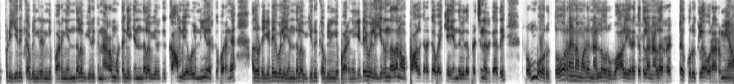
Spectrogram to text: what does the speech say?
எப்படி இருக்கு அப்படிங்கறத நீங்க பாருங்க எந்த அளவு இருக்கு? நரமூட்டங்கள் எந்த அளவு இருக்கு? காம்பு எவ்வளவு நீளம் இருக்கு பாருங்க. அதோட இடைவெளி எந்த அளவு இருக்கு அப்படின்னு பாருங்க. இடைவெளி இருந்தால் தான் நம்ம பால் கறக்க வைக்க எந்தவித பிரச்சனை இருக்காது. ரொம்ப ஒரு தோரணையான மாடு நல்ல ஒரு வால் இறக்கத்துல நல்ல ரெட்டை குறுக்குல ஒரு அருமையான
